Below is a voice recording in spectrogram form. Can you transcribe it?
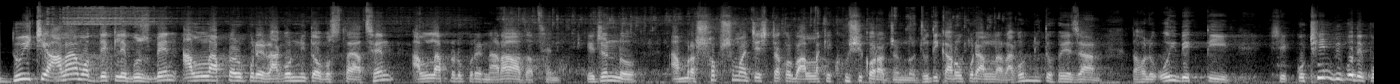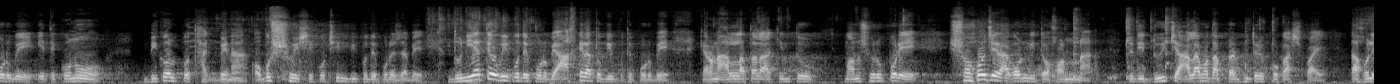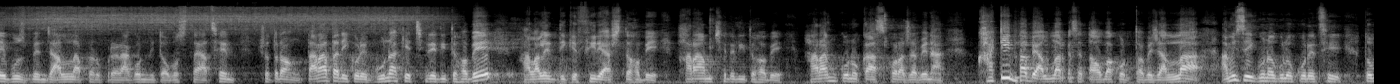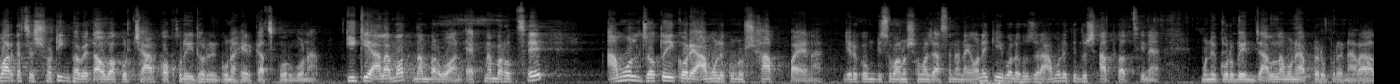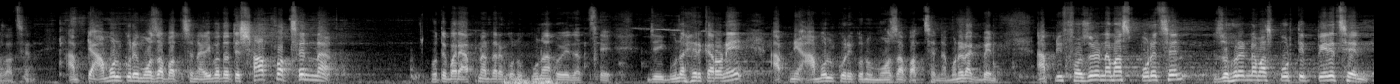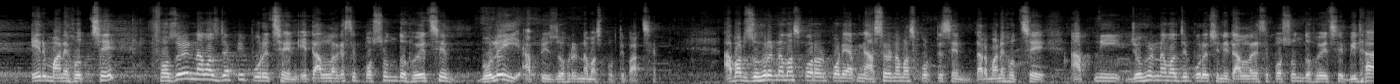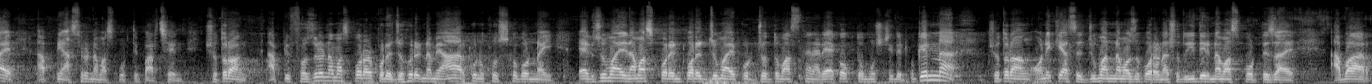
দুইটি আলামত দেখলে বুঝবেন আল্লাহ আপনার উপরে রাগান্বিত অবস্থায় আছেন, আল্লাহ আপনার উপরে নারাজ আছেন। এজন্য আমরা সবসময় চেষ্টা করব আল্লাহকে খুশি করার জন্য। যদি কারও উপরে আল্লাহ রাগান্বিত হয়ে যান, তাহলে ওই ব্যক্তির সে কঠিন বিপদে পড়বে, এতে কোনো বিকল্প থাকবে না। অবশ্যই সে কঠিন বিপদে পড়ে যাবে। দুনিয়াতেও বিপদে পড়বে, আখেরাতেও বিপদে পড়বে। কারণ আল্লাহ তালা কিন্তু মানুষের উপরে সহজে রাগান্বিত হন না। যদি দুইটি আলামত আপনার ভিতরে প্রকাশ পায়, তাহলে বুঝবেন যে আল্লাহ আপনার উপরে রাগান্বিত অবস্থায় আছেন। সুতরাং তাড়াতাড়ি করে গুনাকে ছেড়ে দিতে হবে, হালালের দিকে ফিরে আসতে হবে, হারাম ছেড়ে দিতে হবে, হারাম কোনো কাজ করা যাবে না। খাঁটিভাবে আল্লাহর কাছে তাওবা করতে হবে যে, আল্লাহ, আমি সেই গুণাগুলো করেছি, তোমার কাছে সঠিকভাবে তাওবা করছে, আর কখনো এই ধরনের গুনাহের কাজ করব না। কি কি আলামত? Number one. এক নাম্বার হচ্ছে আমল যতই করে, আমলে কোনো স্বাদ পায় না। এরকম কিছু মানুষ সমাজ আছে না নাই? অনেকেই বলে, হুজুর, আমলে কিন্তু স্বাদ পাচ্ছি না। মনে করবেন যে আল্লাহ মনে আপনার উপরে নারাজ আছেন। আপনি আমল করে মজা পাচ্ছেন না, ইবাদতে স্বাদ পাচ্ছেন না। হতে পারে আপনার দ্বারা কোনো গুনাহ হয়ে যাচ্ছে, যে গুনাহের কারণে আপনি আমল করে কোনো মজা পাচ্ছেন না। মনে রাখবেন, আপনি ফজরের নামাজ পড়েছেন, জোহরের নামাজ পড়তে পেরেছেন, এর মানে হচ্ছে ফজরের নামাজ যে আপনি পড়েছেন, এটা আল্লাহর কাছে পছন্দ হয়েছে বলেই আপনি জোহরের নামাজ পড়তে পারছেন। আবার জোহরের নামাজ পড়ার পরে আপনি আসরের নামাজ পড়তেছেন, তার মানে হচ্ছে আপনি জোহরের নামাজ যে পড়েছেন, এটা আল্লাহর কাছে পছন্দ হয়েছে, বিধায় আপনি আসরের নামাজ পড়তে পারছেন। সুতরাং আপনি ফজরের নামাজ পড়ার পরে জোহরের নামে আর কোনো খোঁজ খবর নাই। এক জুমায় নামাজ পড়েন, পরের জুমায় পর্যন্ত মাঝখানে আর এক অক্ত মসজিদে ঢুকেন না। সুতরাং অনেকে আছে, জুমার নামাজও পড়ে না, শুধু ঈদের নামাজ পড়তে যায়। আবার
